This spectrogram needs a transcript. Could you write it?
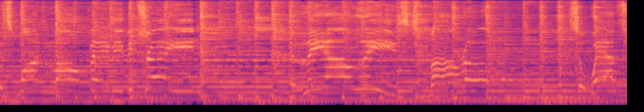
is one more baby betrayed. And Leon leaves tomorrow. So where's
